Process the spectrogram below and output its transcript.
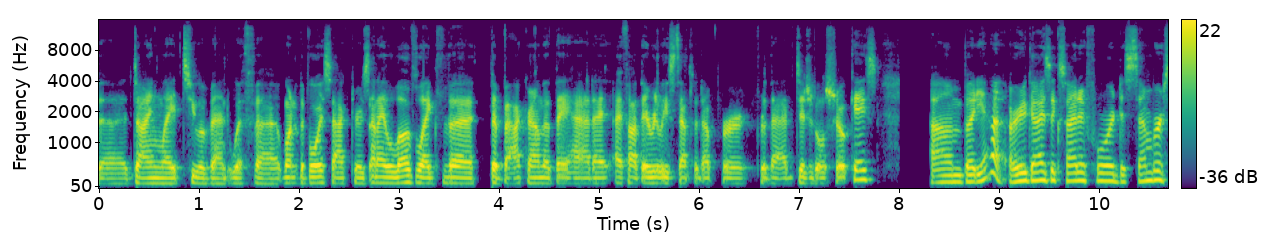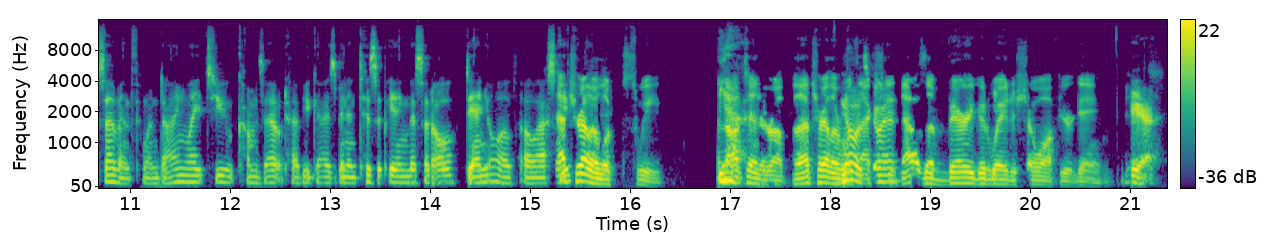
the Dying Light 2 event with uh, one of the voice actors, and I love like the the background that they had. I, I thought they really stepped it up for for that digital showcase. Um, but yeah, are you guys excited for December 7th when Dying Light 2 comes out? Have you guys been anticipating this at all? Daniel, I'll, I'll ask That you. trailer looked sweet. Yeah. Not to interrupt, but that trailer was No, it's- go actually that was a very good way to show off your game. Yeah.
